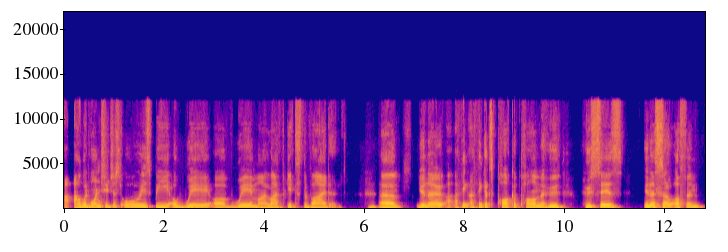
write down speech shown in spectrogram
I, would want to just always be aware of where my life gets divided mm-hmm. um, you know I, I think i think it's parker palmer who who says, you know, so often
